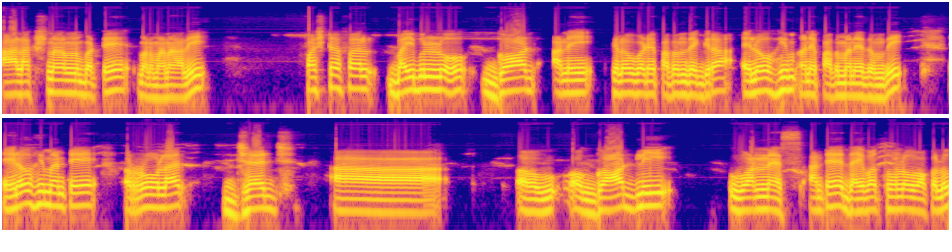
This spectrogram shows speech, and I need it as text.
ఆ లక్షణాలను బట్టే మనం అనాలి. ఫస్ట్ ఆఫ్ ఆల్ బైబిల్లో గాడ్ అనే పిలువబడే పదం దగ్గర ఎలోహిం అనే పదం అనేది ఉంది. ఎలోహిం అంటే రోలర్ జడ్జ్ గాడ్లీ వన్నెస్ అంటే దైవత్వంలో ఒకరు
